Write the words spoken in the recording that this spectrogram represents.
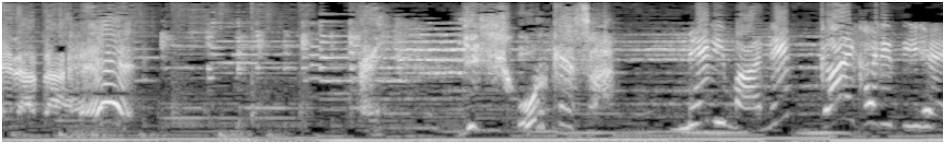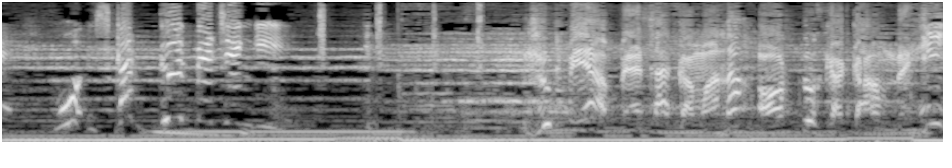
क्या इरादा है। ये शोर कैसा? मेरी माँ ने गाय खरीदी है। वो इसका दूध बेचेंगी। रुपया पैसा कमाना औरतों का काम नहीं।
